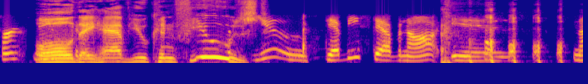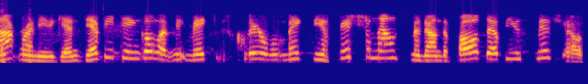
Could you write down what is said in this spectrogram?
first. oh, they have you confused. Confused. Debbie Stabenow is not running again. Debbie Dingell. Let me make this clear. We'll make the official announcement on the Paul W. Smith show.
